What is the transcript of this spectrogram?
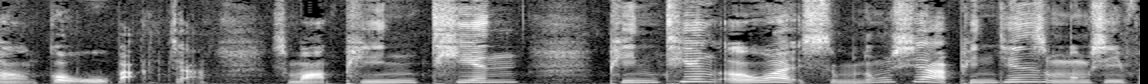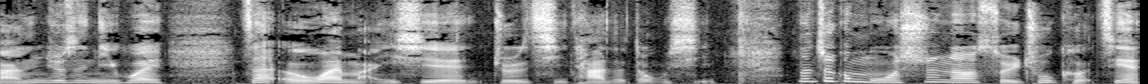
嗯，购物吧，这样什么平添平添额外什么东西啊？平添什么东西？反正就是你会再额外买一些就是其他的东西。那这个模式呢，随处可见。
